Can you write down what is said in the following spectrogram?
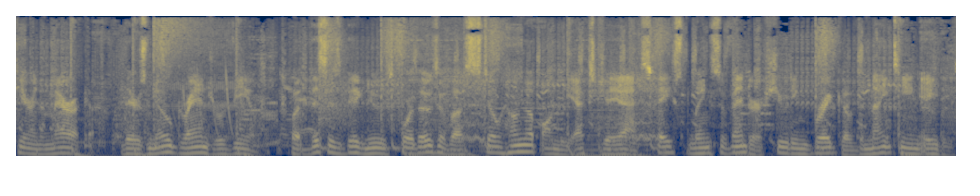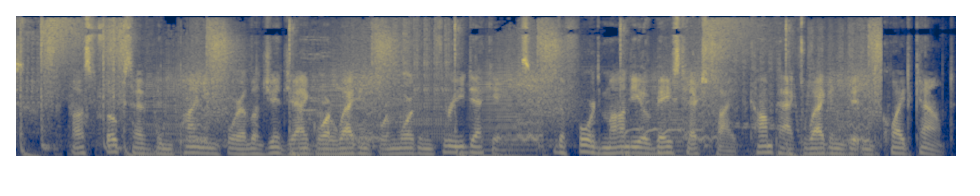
Here in America, there's no grand reveal, but this is big news for those of us still hung up on the XJS-faced Lynx Eventer shooting brake of the 1980s. Us folks have been pining for a legit Jaguar wagon for more than three decades. The Ford Mondeo-based X-Type compact wagon didn't quite count,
